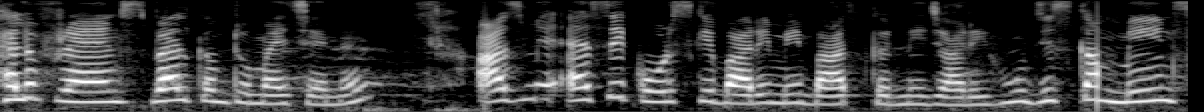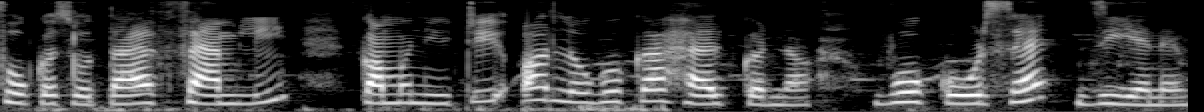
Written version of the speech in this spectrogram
Hello friends, welcome to my channel. आज मैं ऐसे कोर्स के बारे में बात करने जा रही हूँ, जिसका मेन फोकस होता है फैमिली, कम्युनिटी और लोगों का हेल्प करना। वो कोर्स है जीएनएम।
